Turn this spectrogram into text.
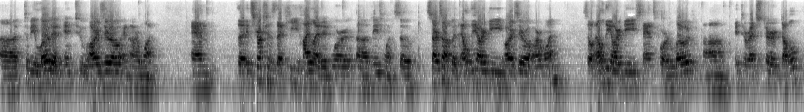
uh, to be loaded into R0 and R1. And the instructions that he highlighted were uh, these ones. So starts off with LDRD R0 R1. So LDRD stands for load um, into register double.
